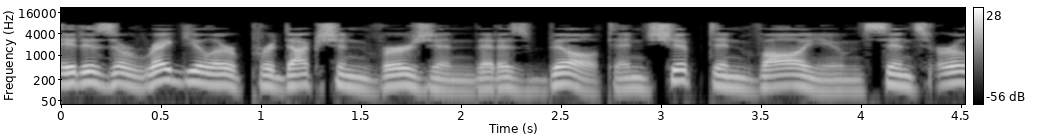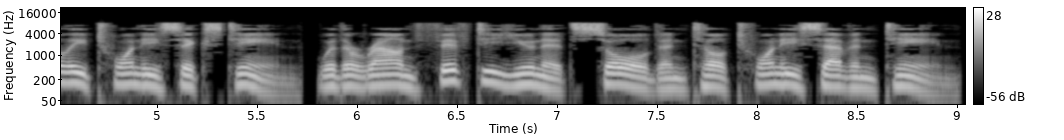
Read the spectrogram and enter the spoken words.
It is a regular production version that is built and shipped in volume since early 2016, with around 50 units sold until 2017.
